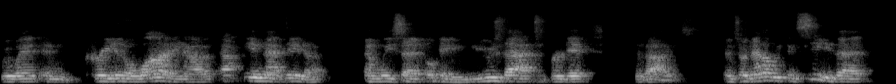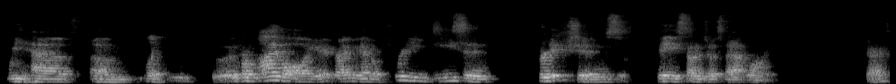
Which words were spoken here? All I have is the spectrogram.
we went and created a line out of, uh, in that data, and we said, okay, use that to predict the values. And so now we can see that we have, um, like, from eyeballing it, right, we have a pretty decent predictions based on just that line. Okay.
